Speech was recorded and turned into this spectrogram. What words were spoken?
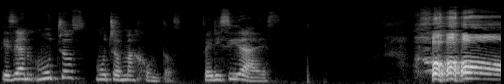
que sean muchos, muchos más juntos. Felicidades.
